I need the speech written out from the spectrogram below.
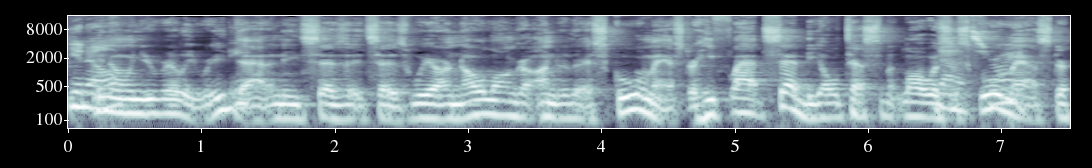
You know, You know, when you really read that, and he says, it says, we are no longer under the schoolmaster. He flat said the Old Testament law was That's the schoolmaster.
